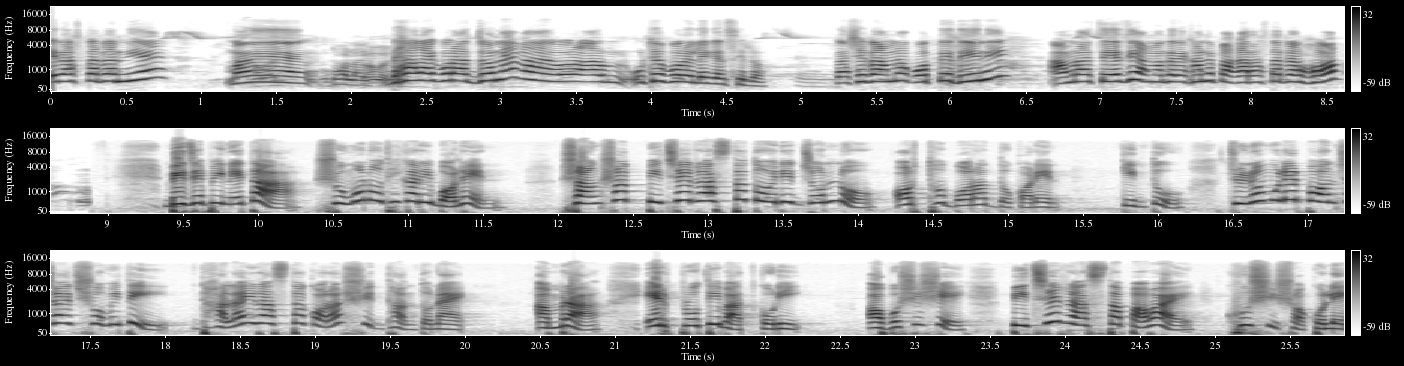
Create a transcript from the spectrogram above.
এই রাস্তাটা নিয়ে মানে ঢালাই করার জন্য মানে ওরা উঠে পড়ে লেগেছিল। তা সেটা আমরা করতে দিইনি। আমরা চেয়েছি আমাদের এখানে পাকা রাস্তাটা হোক। বিজেপি নেতা সুমন অধিকারী বলেন সাংসদ পিচের রাস্তা তৈরির জন্য অর্থ বরাদ্দ করেন কিন্তু তৃণমূলের পঞ্চায়েত সমিতি ঢালাই রাস্তা করার সিদ্ধান্ত নেয়। আমরা এর প্রতিবাদ করি। অবশেষে পিচের রাস্তা পাওয়ায় খুশি সকলে।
